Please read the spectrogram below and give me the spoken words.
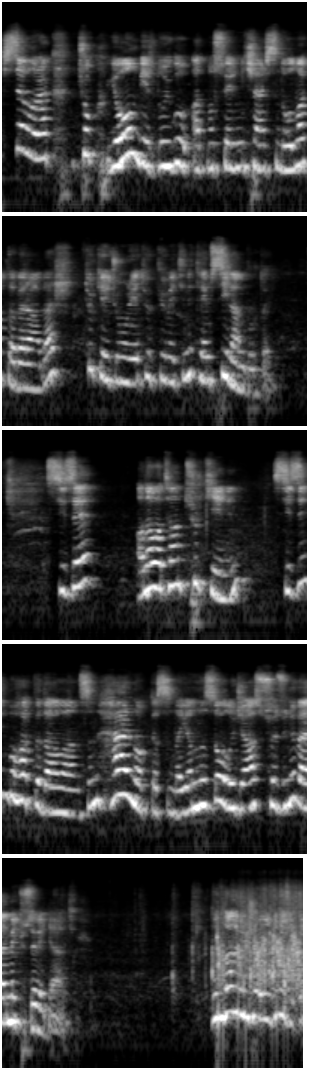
kişisel olarak çok yoğun bir duygu atmosferinin içerisinde olmakla beraber Türkiye Cumhuriyeti hükümetini temsilen buradayım. Size anavatan Türkiye'nin sizin bu haklı davanızın her noktasında yanınızda olacağı sözünü vermek üzere geldim. Bundan önce olduğu gibi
